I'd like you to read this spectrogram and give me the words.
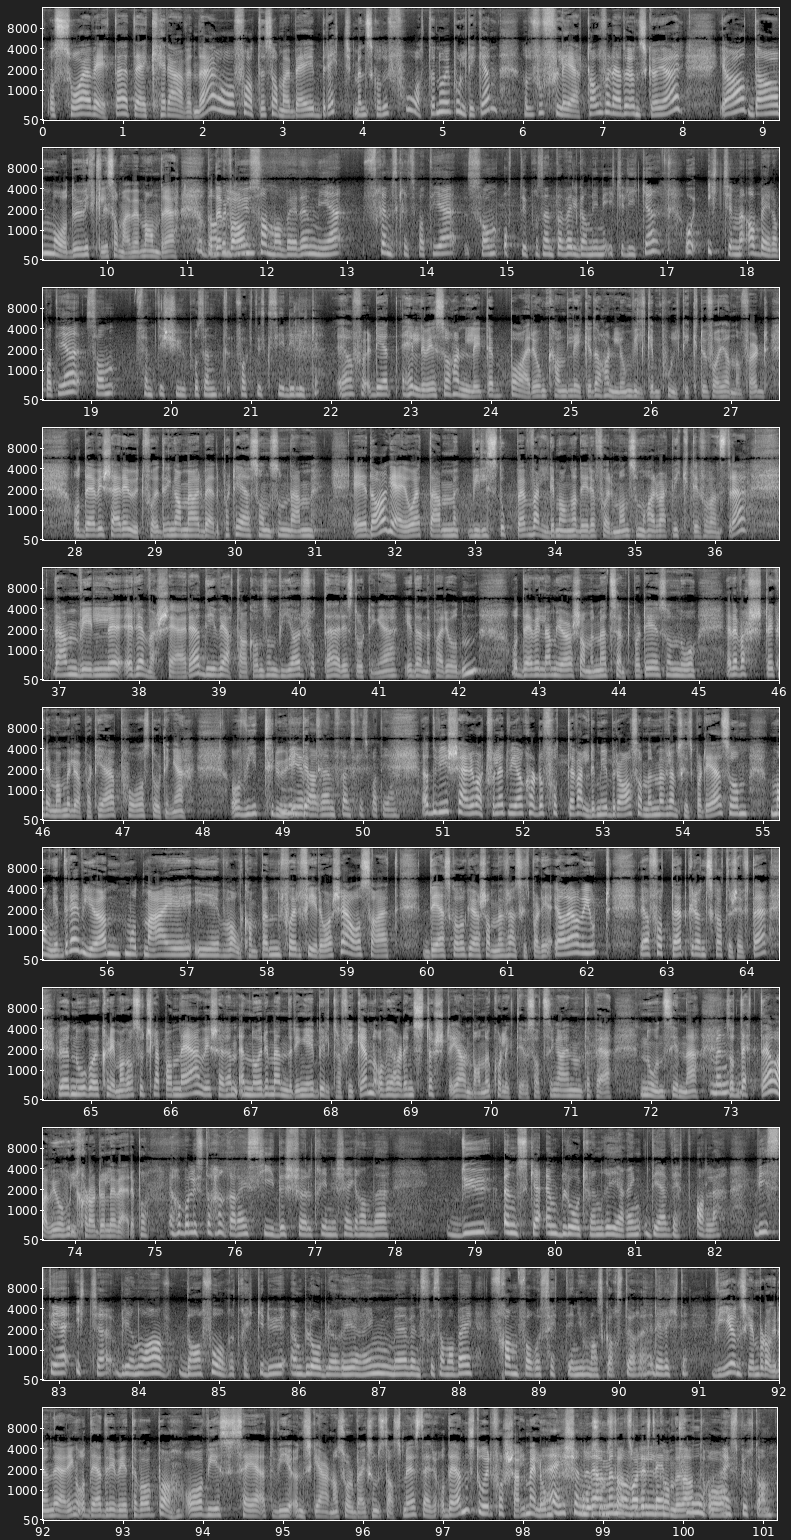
Og så jeg vet jeg at det er krevende å få til samarbeid bredt, men skal du få til noe i politikken, når du får flertall for det du ønsker å gjøre, ja, da må du virkelig samarbeide med andre. Da vil du samarbeide med Fremskrittspartiet, som 80 av velgerne dine ikke liker, og ikke med Arbeiderpartiet, som 57% faktisk sier de liker? Ja, for det, Heldigvis så handler det ikke bare om hvem du liker, det handler om hvilken politikk du får gjennomført. Og Det vi ser er utfordringa med Arbeiderpartiet, sånn som de er i dag, er jo at de vil stoppe veldig mange av de reformene som har vært viktige for Venstre. De vil reversere de vedtakene som vi har fått til her i Stortinget i denne perioden. Og det vil de gjøre sammen med et Senterparti som nå er det verste klima- og miljøpartiet på Stortinget. Og vi tror ikke verre enn Fremskrittspartiet? Ja, vi ser i hvert fall at vi har klart å få til veldig mye bra sammen med Fremskrittspartiet, som mange drev gjøn mot meg i, i, valgkampen for fire år siden og sa at det skal dere gjøre sammen med Fremskrittspartiet. Ja, det har vi gjort. Vi har fått til et grønt skatteskifte. Vi nå går klimagassutslippene ned. Vi ser en enorm endring i biltrafikken, og vi har den største jernbane- og kollektivsatsinga i NTP noensinne. Men, Så dette har vi jo klart å levere på. Jeg har bare lyst til å høre deg si det sjøl, Trine Skei Grande. Du ønsker en blå-grønn regjering, det vet alle. Hvis det ikke blir noe av, da foretrekker du en blå-blå regjering med Venstre-samarbeid framfor å sette inn Jonas Gahr Støre. Er det riktig? Vi ønsker en blå-grønn regjering, og det driver vi til valg på. Og vi sier at vi ønsker Erna Solberg som statsminister. Og det er en stor forskjell mellom Jeg skjønner det, men nå var det ledd to og... jeg spurte om.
